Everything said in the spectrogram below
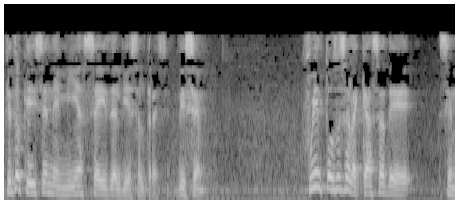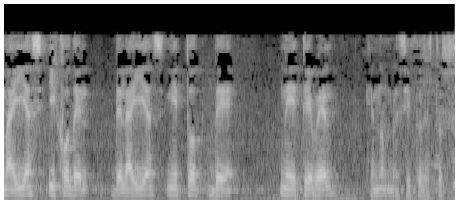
Fíjate lo que dice Nehemías 6 del 10 al 13. Dice, fui entonces a la casa de Semaías, hijo de, de Laías, nieto de Netebel. Qué nombrecitos estos.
